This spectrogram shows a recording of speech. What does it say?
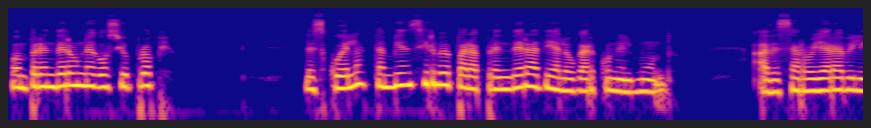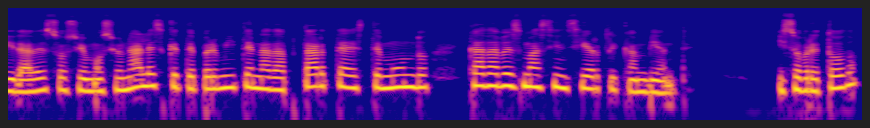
o emprender un negocio propio. La escuela también sirve para aprender a dialogar con el mundo, a desarrollar habilidades socioemocionales que te permiten adaptarte a este mundo cada vez más incierto y cambiante. Y sobre todo,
